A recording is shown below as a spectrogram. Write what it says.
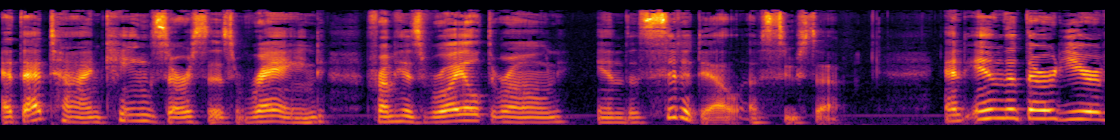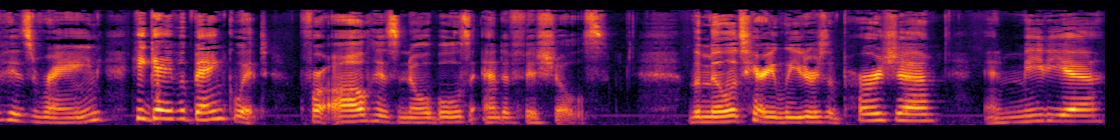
at that time, King Xerxes reigned from his royal throne in the citadel of Susa. And in the third year of his reign, he gave a banquet for all his nobles and officials. The military leaders of Persia and Media,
